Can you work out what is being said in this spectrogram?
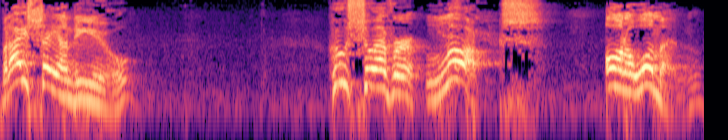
But I say unto you, whosoever looks on a woman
